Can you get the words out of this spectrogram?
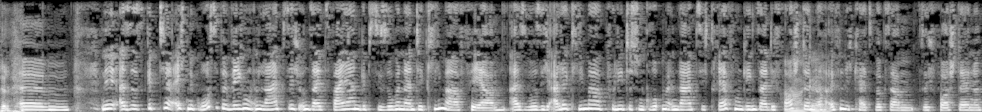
ähm, nee, also es gibt hier echt eine große Bewegung in Leipzig und seit zwei Jahren gibt es die sogenannte Klimafair, also wo sich alle klimapolitischen Gruppen in Leipzig treffen und gegenseitig ah, vorstellen, ah, auch öffentlichkeitswirksam sich vorstellen. Und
